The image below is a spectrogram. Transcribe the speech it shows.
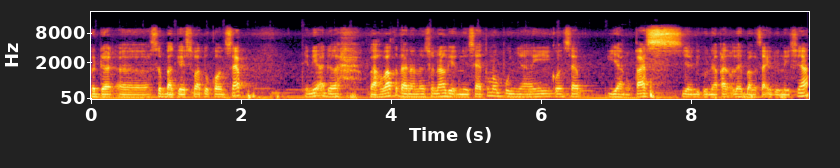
uh, sebagai suatu konsep ini adalah bahwa ketahanan nasional di Indonesia itu mempunyai konsep yang khas yang digunakan oleh bangsa Indonesia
